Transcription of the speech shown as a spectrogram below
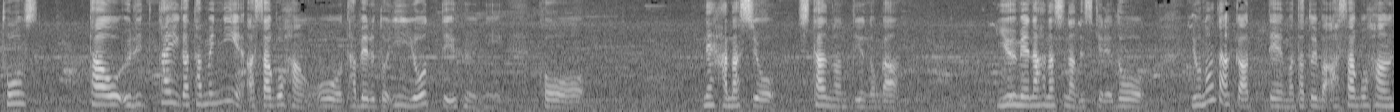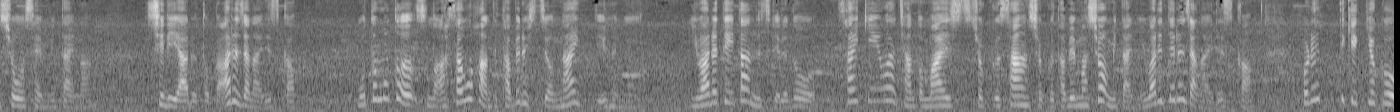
トースターを売りたいがために朝ごはんを食べるといいよっていう風にこうね話をしたなんていうのが有名な話なんですけれど世の中って、まあ、例えば朝ごはん商戦みたいなシリアルとかあるじゃないですか。もともとその朝ごはんって食べる必要ないっていう風に言われていたんですけれど最近はちゃんと毎食3食食べましょうみたいに言われてるじゃないですか。これって結局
